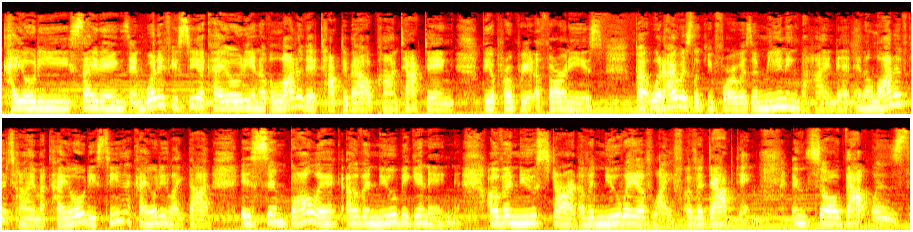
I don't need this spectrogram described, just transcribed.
coyote sightings and what if you see a coyote, and a lot of it talked about contacting the appropriate authorities. But what I was looking for was a meaning behind it. And a lot of the time, a coyote, seeing a coyote like that, is symbolic of a new beginning, of a new start, of a new way of life, of adapting. And so that was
